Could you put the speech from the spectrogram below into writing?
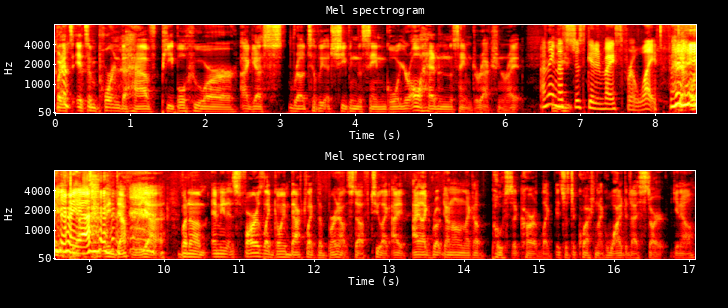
but it's it's important to have people who are, I guess, relatively achieving the same goal. You're all headed in the same direction, right? I think that's just good advice for life. You know, yeah, yeah. I mean, definitely, yeah. But um, I mean, as far as like going back to like the burnout stuff too, like I, I like wrote down on like a post-it card, like it's just a question, like why did I start, you know?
